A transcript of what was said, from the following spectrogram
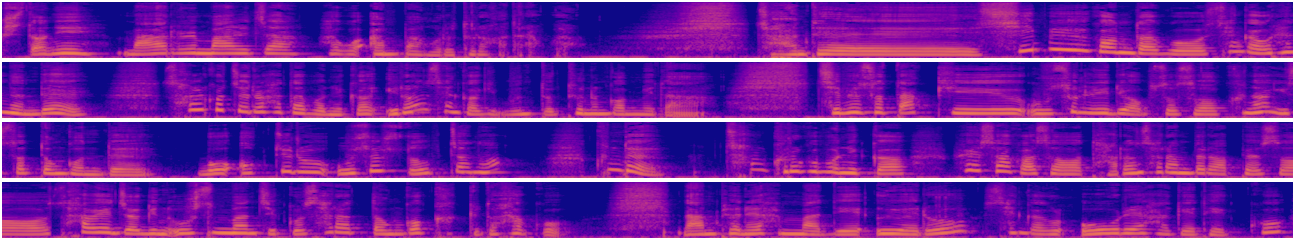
쉬더니 말을 말자 하고 안방으로 들어가더라고요. 저한테 시비 건다고 생각을 했는데 설거지를 하다 보니까 이런 생각이 문득 드는 겁니다. 집에서 딱히 웃을 일이 없어서 그냥 있었던 건데 뭐 억지로 웃을 수도 없잖아? 근데 참 그러고 보니까 회사 가서 다른 사람들 앞에서 사회적인 웃음만 짓고 살았던 것 같기도 하고 남편의 한마디에 의외로 생각을 오래 하게 됐고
